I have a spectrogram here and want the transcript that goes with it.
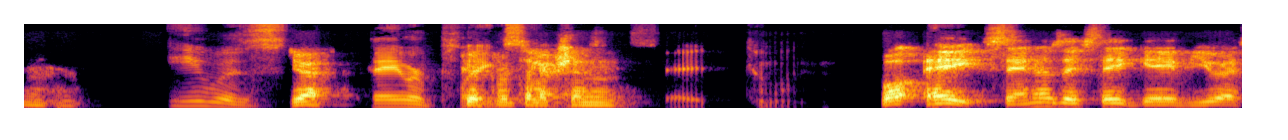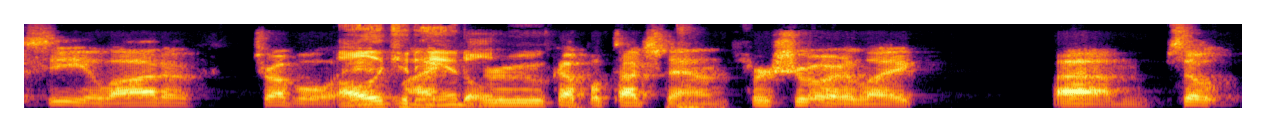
Mhm. He was, Yeah. they were playing San protection. Come on. Well, hey, San Jose State gave USC a lot of trouble. All it could handle. Threw a couple touchdowns for sure. Like, um, so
